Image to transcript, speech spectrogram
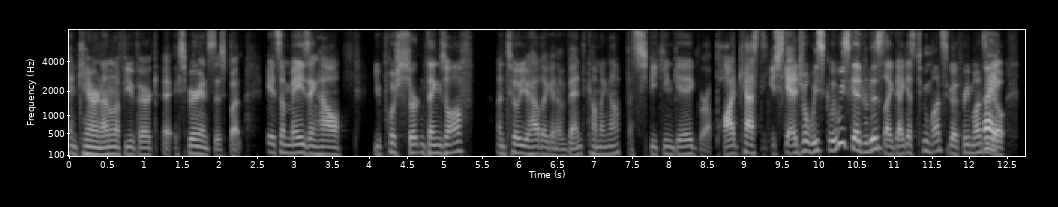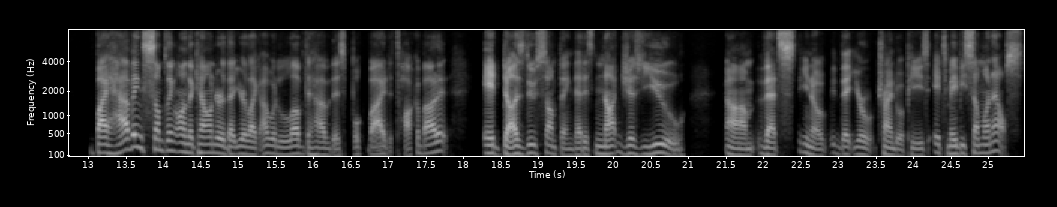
And Karen, I don't know if you've experienced this, but it's amazing how you push certain things off until you have like an event coming up, a speaking gig or a podcast that you schedule. We we scheduled this like I guess two months ago, three months right. ago. By having something on the calendar that you're like, I would love to have this book by to talk about it, it does do something that is not just you um, that's you know that you're trying to appease. It's maybe someone else.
